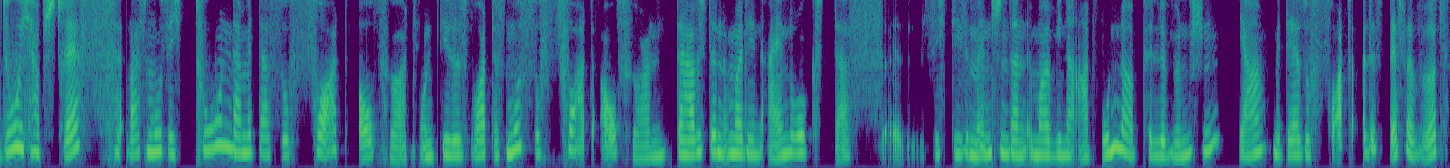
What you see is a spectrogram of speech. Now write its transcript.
du, ich habe Stress, was muss ich tun, damit das sofort aufhört? Und dieses Wort, das muss sofort aufhören. Da habe ich dann immer den Eindruck, dass äh, sich diese Menschen dann immer wie eine Art Wunderpille wünschen, ja, mit der sofort alles besser wird.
